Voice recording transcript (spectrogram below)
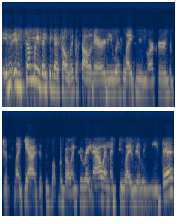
In in some ways, I think I felt like a solidarity with like New Yorkers of just like, yeah, this is what we're going through right now, and like, do I really need this?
